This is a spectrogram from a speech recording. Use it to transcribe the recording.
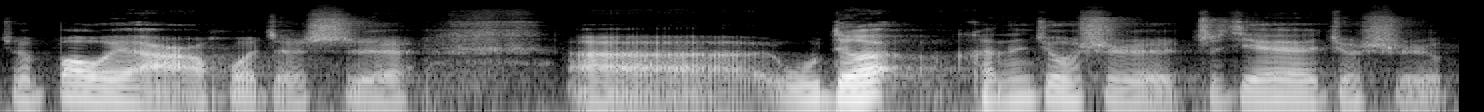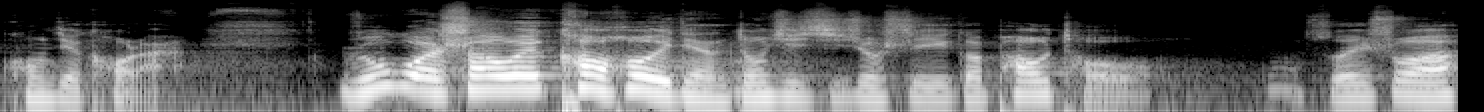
就鲍威尔或者是呃伍德可能就是直接就是空接扣篮。如果稍微靠后一点的东契奇就是一个抛投，所以说，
